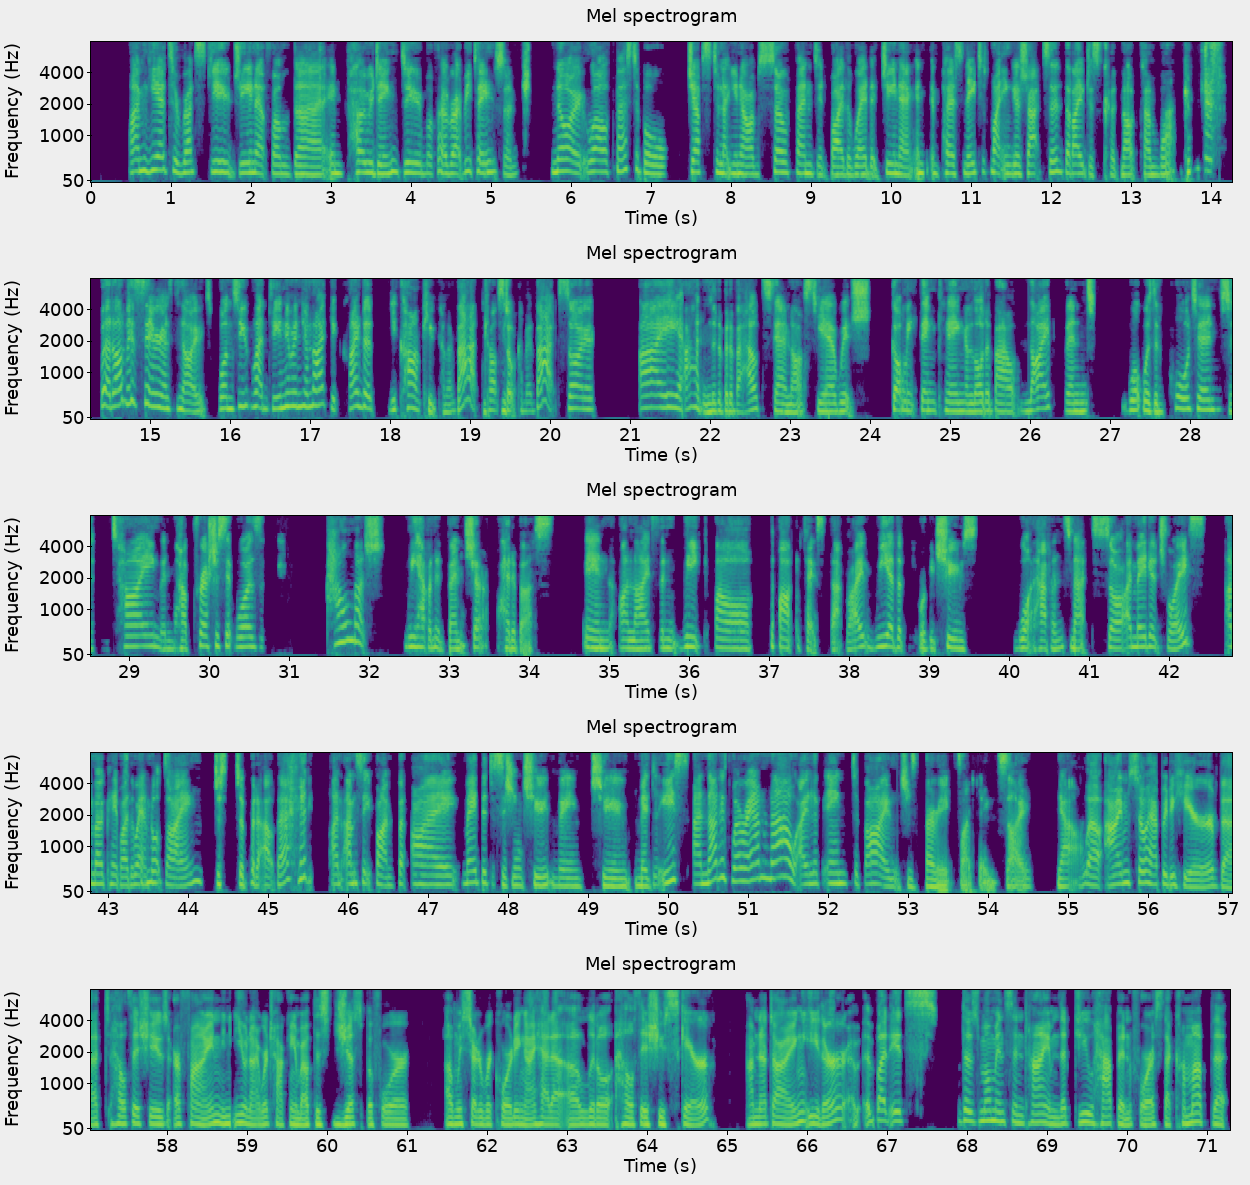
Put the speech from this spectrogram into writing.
I'm here to rescue Gina from the imploding doom of her reputation. No, well, first of all, just to let you know, I'm so offended by the way that Gina in- impersonated my English accent that I just could not come back. but on a serious note, once you've had Gina in your life, you kind of, you can't keep coming back, can't stop coming back. So I, I had a little bit of a health scare last year, which got me thinking a lot about life and what was important and time and how precious it was, how much we have an adventure ahead of us in our lives and we are the architects of that, right? We are the people who choose what happens next. So I made a choice. I'm okay, by the way. I'm not dying, just to put it out there. I'm absolutely fine. But I made the decision to move to Middle East. And that is where I am now. I live in Dubai, which is very exciting. So yeah. Well, I'm so happy to hear that health issues are fine. You and I were talking about this just before um, we started recording. I had a, a little health issue scare. I'm not dying either, but it's those moments in time that do happen for us that come up that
